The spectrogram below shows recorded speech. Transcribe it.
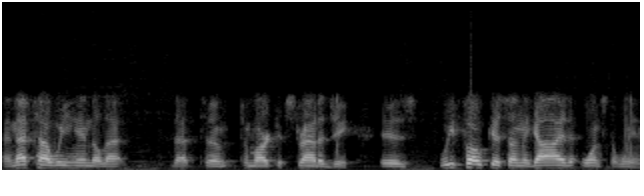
And that's how we handle that that to, to market strategy is we focus on the guy that wants to win.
